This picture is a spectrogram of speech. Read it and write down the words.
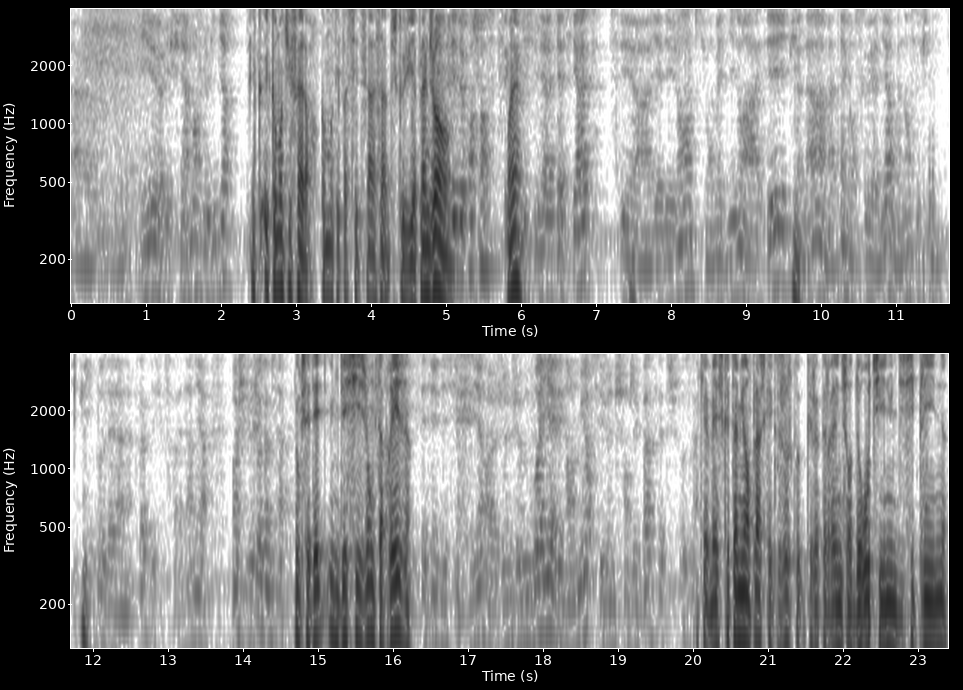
Euh, et, euh, et finalement, je le vis bien. Et, et comment tu fais alors? Comment t'es passé de ça à ça? Parce qu'il y a plein de gens. Prise de conscience. C'est Ouais. comme d'arrêter la cigarette. C'est, euh, Il y a des gens qui vont mettre 10 ans à arrêter, et puis il y en a un matin, ils vont se réveiller à dire maintenant c'est fini. Et puis ils posent la dernière clope et ça sera la dernière. Moi, je suis plutôt comme ça. Donc c'était une décision que tu as prise. C'était une décision. C'est-à-dire, euh, je, je me voyais aller dans le mur si je ne changeais pas cette chose-là. Ok, mais est-ce que tu as mis en place quelque chose que, que j'appellerais une sorte de routine, une discipline?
